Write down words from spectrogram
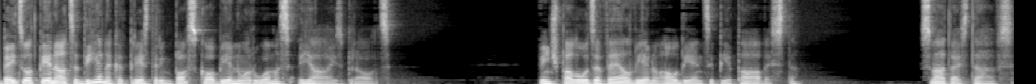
Beidzot pienāca diena, kad priesterim Basko bija no Romas jāaizbrauc. Viņš palūdza vēl vienu audienci pie pāvesta. Svētais tēvs,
